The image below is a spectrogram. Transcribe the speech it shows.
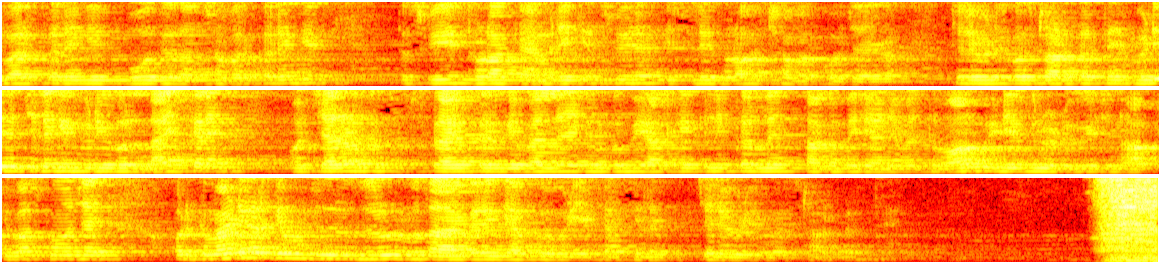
वर्क करेंगे, बहुत ज़्यादा अच्छा वर्क करेंगे। तस्वीर थोड़ा कैमरे की तस्वीर है, इसलिए थोड़ा अच्छा वर्क हो जाएगा। चलिए वीडियो को स्टार्ट करते हैं। वीडियो अच्छी लगे वीडियो को लाइक करें और चैनल को सब्सक्राइब करके बेल आइकन को भी आगे क्लिक कर लें, ताकि मेरी आने वाली तमाम वीडियो की नोटिफिकेशन आपके पास पहुँच जाए। और कमेंट करके मुझे ज़रूर बताया करें कि आपको वीडियो कैसी लगी। चलिए वीडियो को स्टार्ट करते हैं।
